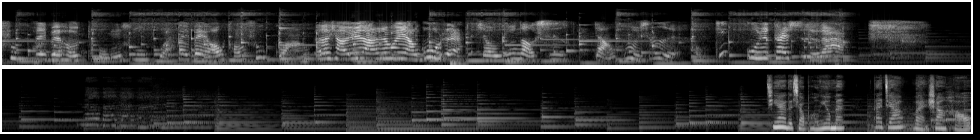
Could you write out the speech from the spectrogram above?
书贝贝猴童书馆，贝贝猴童书馆。我的小鱼老师会讲故事，小鱼老师讲故事，好听。故事开始啦！亲爱的小朋友们，大家晚上好，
